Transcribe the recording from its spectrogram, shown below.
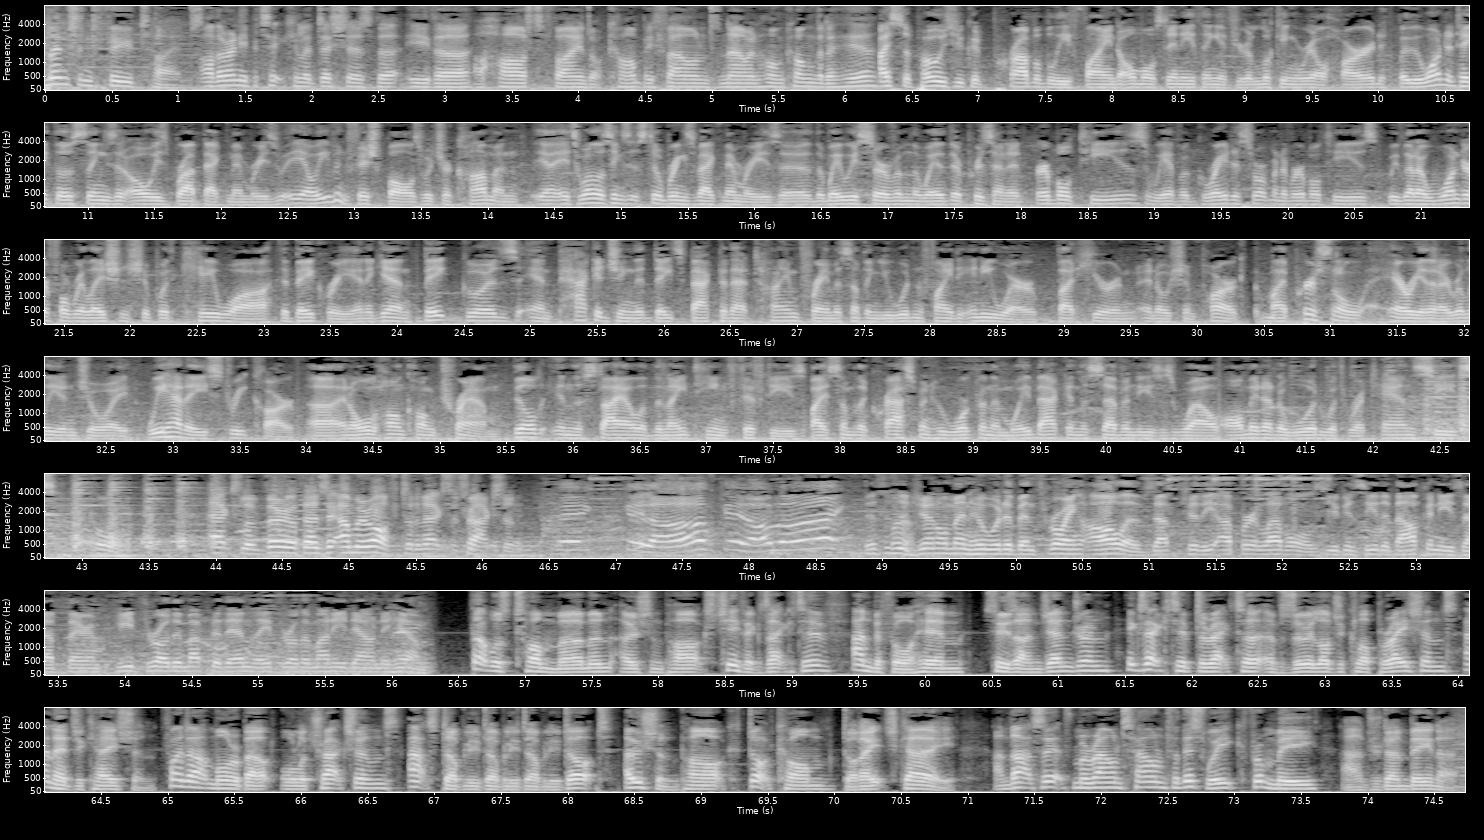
Mentioned food types. Are there any particular dishes that either are hard to find or can't be found now in Hong Kong that are here? I suppose you could probably find almost anything if you're looking real hard, but we wanted to take those things that always brought back memories. You know, even fish balls, which are common, it's one of those things that still brings back memories. Uh, the way we serve them, the way they're presented. Herbal teas, we have a great assortment of herbal teas. We've got a wonderful relationship with Kee Wah, the bakery, and again, baked goods and packaging that dates back to that time frame is something you wouldn't find anywhere but here in, in Ocean Park. My personal area that I really enjoy, we had a streetcar, uh, an old Hong Kong tram, built in the style of the 1950s by some of the craftsmen who worked on them way back in the 70s as well, all made out of wood with rattan seats. Cool. Excellent, very authentic, and we're off to the next attraction. This is a gentleman who would have been throwing olives up to the upper levels. You can see the balconies up there, and he'd throw them up to them, they throw the money down to him. That was Tom Mehrmann, Ocean Park's Chief Executive, and before him, Suzanne Gendron, Executive Director of Zoological Operations and Education. Find out more about all attractions at www.oceanpark.com.hk. And that's it from around town for this week from me, Andrew Dembina.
